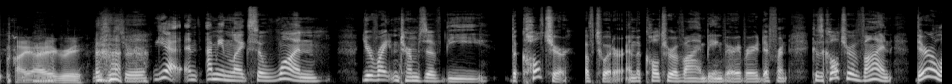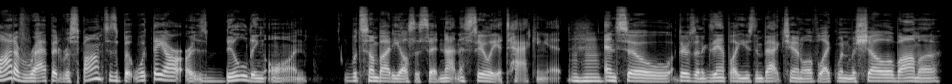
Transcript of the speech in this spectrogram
I, I agree. Yeah, and I mean, like, so one, you're right in terms of the the culture of Twitter and the culture of Vine being very, very different. Because the culture of Vine, there are a lot of rapid responses, but what they are is building on what somebody else has said, not necessarily attacking it. And so there's an example I used in back channel of like when Michelle Obama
